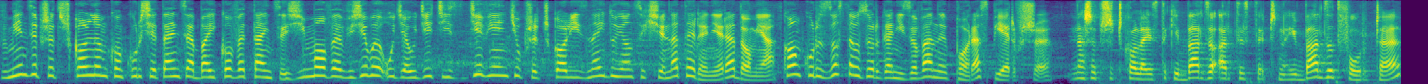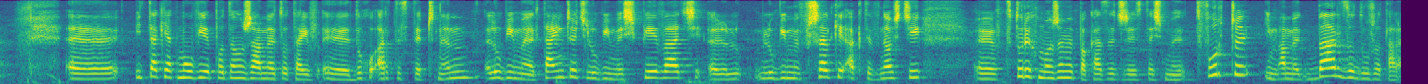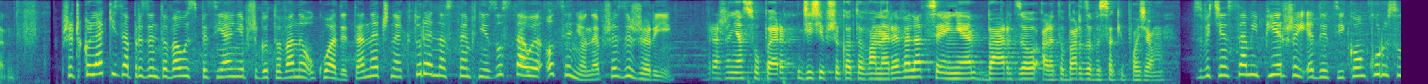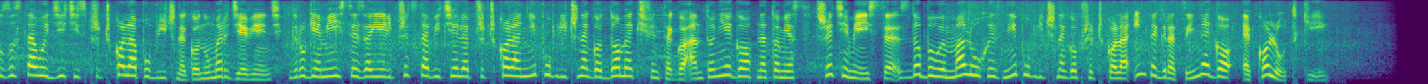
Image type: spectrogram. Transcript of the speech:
W międzyprzedszkolnym konkursie tańca Bajkowe Tańce Zimowe wzięły udział dzieci z dziewięciu przedszkoli znajdujących się na terenie Radomia. Konkurs został zorganizowany po raz pierwszy. Nasze przedszkole jest takie bardzo artystyczne i bardzo twórcze. E, I tak jak mówię, podążamy tutaj w e, duchu artystycznym. Lubimy tańczyć, lubimy śpiewać, e, lu- lubimy wszelkie aktywności, w których możemy pokazać, że jesteśmy twórczy i mamy bardzo dużo talentów. Przedszkolaki zaprezentowały specjalnie przygotowane układy taneczne, które następnie zostały ocenione przez jury. Wrażenia super, dzieci przygotowane rewelacyjnie, bardzo, ale to bardzo wysoki poziom. Zwycięzcami pierwszej edycji konkursu zostały dzieci z przedszkola publicznego numer 9. Drugie miejsce zajęli przedstawiciele przedszkola niepublicznego Domek Świętego Antoniego, natomiast trzecie miejsce zdobyły maluchy z niepublicznego przedszkola integracyjnego Ekoludki.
